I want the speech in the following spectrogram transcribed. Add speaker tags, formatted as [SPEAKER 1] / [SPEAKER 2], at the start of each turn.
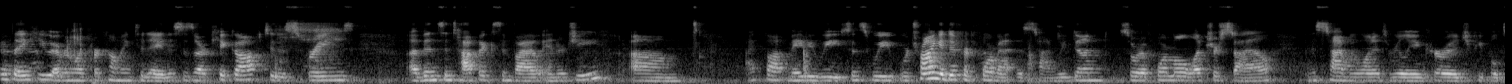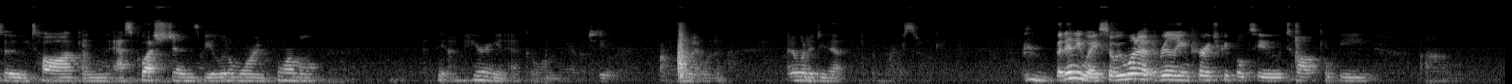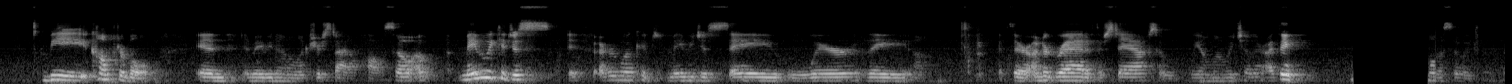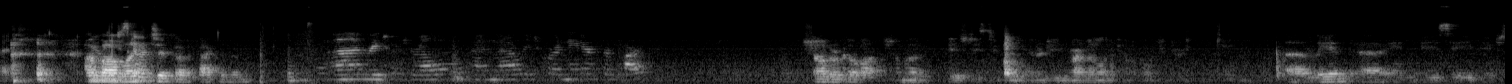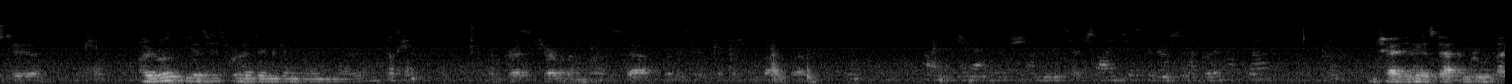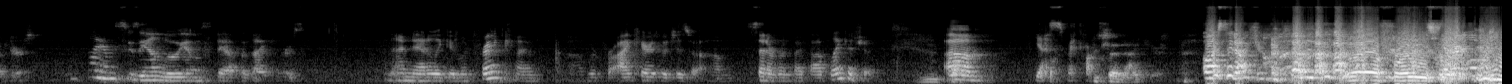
[SPEAKER 1] Thank you, everyone, for coming today. This is our kickoff to the Springs Events and Topics in Bioenergy. Um, I thought maybe we, since we, we're trying a different format this time, we've done sort of formal lecture style, and this time we wanted to really encourage people to talk and ask questions, be a little more informal. I think I'm hearing an echo on there too. I might want to, I don't want to do that. But anyway, so we want to really encourage people to talk and be be comfortable in, in maybe not a lecture style hall. So uh, maybe we could just, if everyone could maybe just say where they, um, if they're undergrad, if they're staff, so we all know each other. I think most of us know each other, but.
[SPEAKER 2] I'm Bob Blankenship, I'm a faculty member.
[SPEAKER 3] I'm Rachel Girello, I'm the outreach coordinator for PARC.
[SPEAKER 4] Sean Kovach. I'm a PhD student in energy, environmental, and chemical engineering.
[SPEAKER 5] Uh, Leon uh, in AEC PhD student.
[SPEAKER 6] Arun, PhD student in chemical engineering.
[SPEAKER 1] Okay.
[SPEAKER 7] I'm Chris Sherman, I'm a staff for research technician in Bioscience.
[SPEAKER 8] I'm Jeanette Bush, I'm a research scientist in Ursula Goodenough staff.
[SPEAKER 5] I'm Chad Denny, a staff member with iCares.
[SPEAKER 9] Hi, I'm Suzanne Louie. I'm staff with iCares.
[SPEAKER 1] And I'm Natalie Goodwin Frank. I uh, work for iCares, which is a um, center run by Bob Blankenship. Um, yes, with
[SPEAKER 2] You
[SPEAKER 1] PARC.
[SPEAKER 2] said I care.
[SPEAKER 1] Oh, I said iCares.
[SPEAKER 10] Well, phrase.
[SPEAKER 2] I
